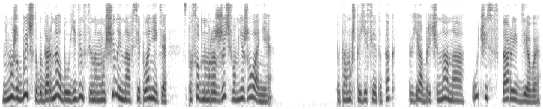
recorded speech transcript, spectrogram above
Не может быть, чтобы Дарнелл был единственным мужчиной на всей планете, способным разжечь во мне желание. Потому что если это так, то я обречена на участь старой девы.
